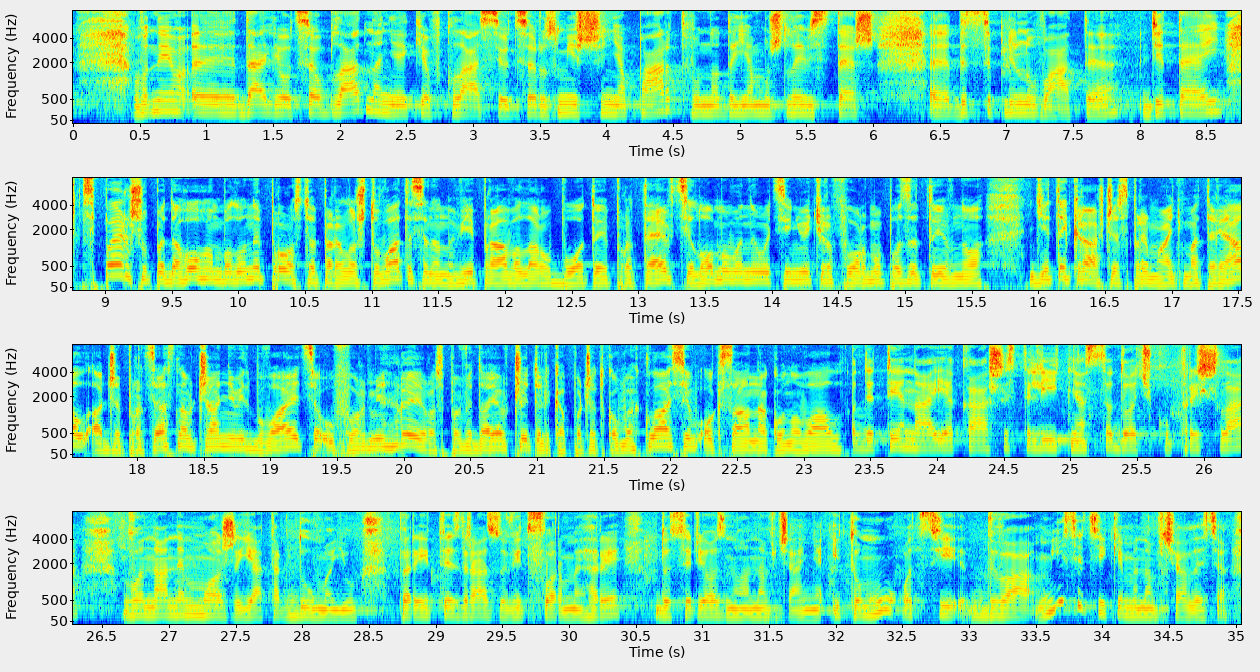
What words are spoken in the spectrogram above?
Вони е, далі, оце обладнання, яке в класі, це розміщення парт, воно дає можливість теж е, дисциплінувати дітей. Спершу педагогам було не просто перелаштуватися на нові правила роботи, проте в цілому вони оцінюють реформу позитивно. Діти краще сприймають матеріал, адже процес навчання відбувається у формі гри, розповідає вчителька початкових класів Оксана Коновал. Дитина, яка шестилітня з садочку прийшла, вона не може, я так думаю, перейти зразу від форми гри до серйозного навчання. І тому оці два місяці, які ми навчалися,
